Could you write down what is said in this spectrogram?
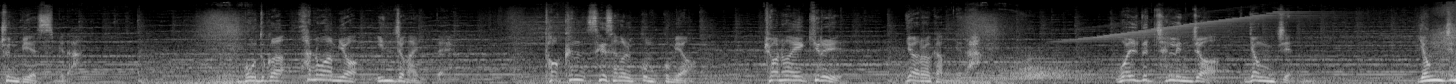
준비했습니다. 모두가 환호하며 인정할 때 더 큰 세상을 꿈꾸며 변화의 길을 열어갑니다. 월드 챌린저 영진 영진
